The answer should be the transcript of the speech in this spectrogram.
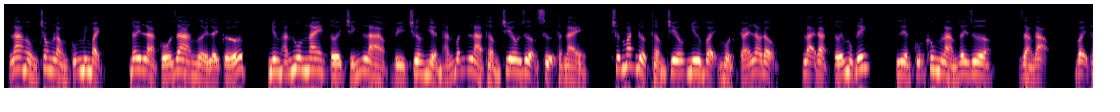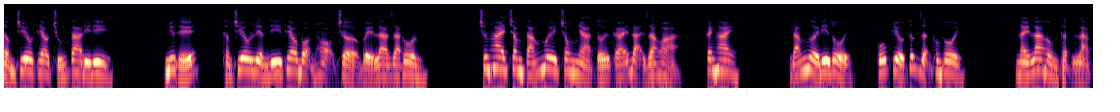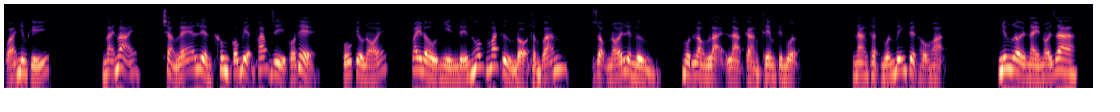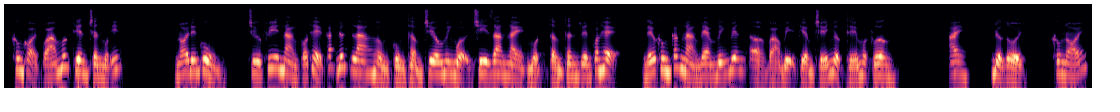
La Hồng trong lòng cũng minh bạch, đây là cố ra người lấy cớ, nhưng hắn hôm nay tới chính là vì trương hiển hắn vẫn là thẩm chiêu dượng sự thật này, trước mắt được thẩm chiêu như vậy một cái lao động, lại đạt tới mục đích, liền cũng không làm dây dưa, giảng đạo, vậy thẩm chiêu theo chúng ta đi đi. Như thế, thẩm chiêu liền đi theo bọn họ trở về La Gia Thôn. chương 280 trong nhà tới cái đại gia hỏa, canh hai. Đám người đi rồi, cố kiều tức giận không thôi. Này La Hồng thật là quá nhưng khí. Mãi mãi, chẳng lẽ liền không có biện pháp gì có thể, cố kiều nói, quay đầu nhìn đến hốc mắt ửng đỏ thẩm vãn, giọng nói liền ngừng, một lòng lại là càng thêm phiền muộn. Nàng thật muốn vĩnh tuyệt hậu hoạn. Nhưng lời này nói ra, không khỏi quá mức thiên chân một ít. Nói đến cùng, trừ phi nàng có thể cắt đứt La Hồng cùng thẩm chiêu huynh muội chi gian này một tầng thân duyên quan hệ, nếu không các nàng đem vĩnh viễn ở vào bị kiềm chế nhược thế một phương. Ai, được rồi, không nói.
